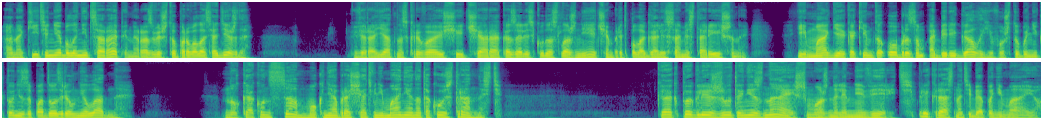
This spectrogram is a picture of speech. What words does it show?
а на Ките не было ни царапины, разве что порвалась одежда. Вероятно, скрывающие чары оказались куда сложнее, чем предполагали сами старейшины, и магия каким-то образом оберегала его, чтобы никто не заподозрил неладное. Но как он сам мог не обращать внимания на такую странность? «Как погляжу, ты не знаешь, можно ли мне верить. Прекрасно тебя понимаю»,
